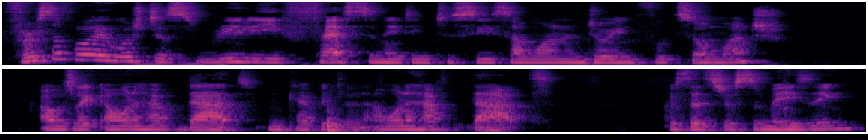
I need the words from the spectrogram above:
First of all, it was just really fascinating to see someone enjoying food so much. I was like, I want to have that in capital. I want to have that because that's just amazing.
